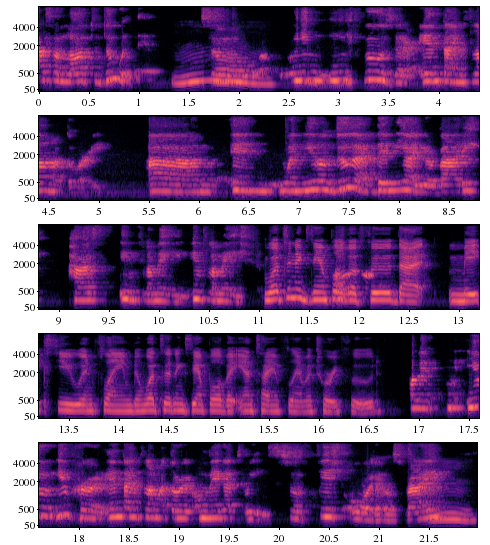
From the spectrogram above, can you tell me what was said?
has a lot to do with it. Mm. So we eat foods that are anti-inflammatory, um, and when you don't do that, then yeah, your body has inflammation. Inflammation. what's an example of a Oh. food that makes you inflamed, and what's an example of an anti-inflammatory food? I mean, you you've heard anti-inflammatory omega threes, so fish oils, right? Mm.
